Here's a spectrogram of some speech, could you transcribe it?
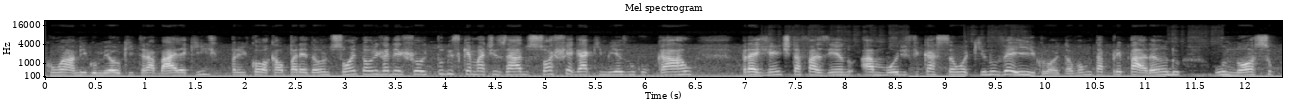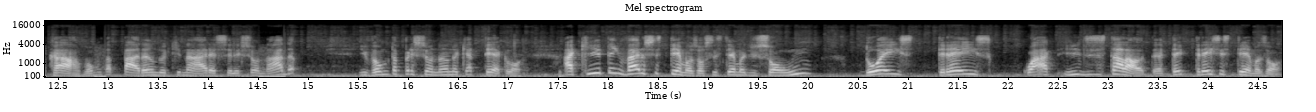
com um amigo meu que trabalha aqui para gente colocar o paredão de som, então ele já deixou tudo esquematizado, só chegar aqui mesmo com o carro para a gente estar tá fazendo a modificação aqui no veículo. Ó. Então vamos estar tá preparando o nosso carro. Vamos estar tá parando aqui na área selecionada e vamos estar tá pressionando aqui a tecla. Ó. Aqui tem vários sistemas, ó, o sistema de som 1, 2, 3, 4 e desinstalar, ó, tem três sistemas, ó.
